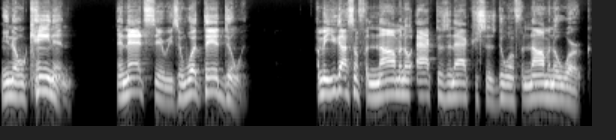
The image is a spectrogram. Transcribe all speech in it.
You know, Kanan, and that series and what they're doing. I mean, you got some phenomenal actors and actresses doing phenomenal work.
